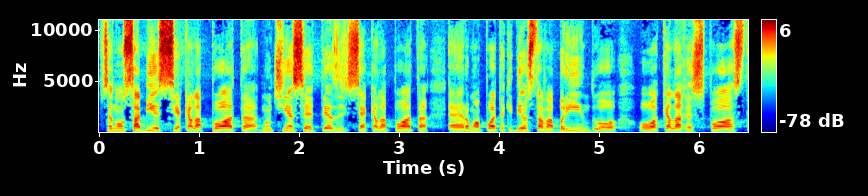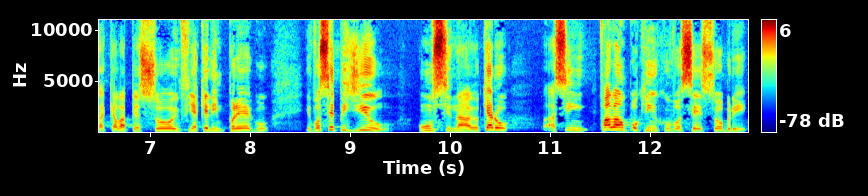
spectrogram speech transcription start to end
você não sabia se aquela porta, não tinha certeza de se aquela porta era uma porta que Deus estava abrindo, ou, ou aquela resposta, aquela pessoa, enfim, aquele emprego, e você pediu um sinal. Eu quero, assim, falar um pouquinho com vocês sobre,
